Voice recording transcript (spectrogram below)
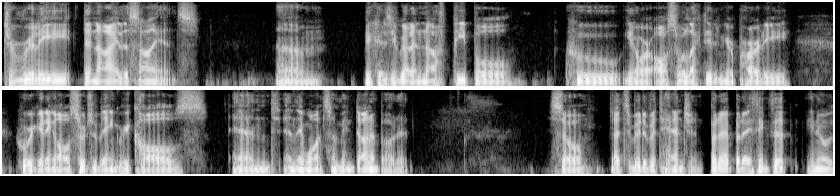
to really deny the science um, because you've got enough people who you know are also elected in your party who are getting all sorts of angry calls and and they want something done about it So that's a bit of a tangent, but I, but I think that you know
